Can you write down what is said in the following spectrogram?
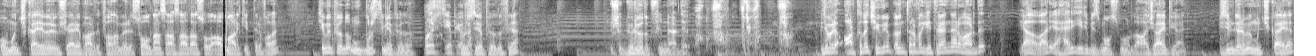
O mınçıkayla böyle bir şeyler yapardık falan böyle soldan sağa sağdan sola alma hareketleri falan. Kim yapıyordu onu? Bruce mi yapıyordu? Bruce Lee yapıyordu. Bruce Lee yapıyordu filan. İşte görüyorduk filmlerde. Bir de böyle arkada çevirip ön tarafa getirenler vardı. Ya var ya her yerimiz mosmordu acayip yani. Bizim dönemin mınçıkayla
